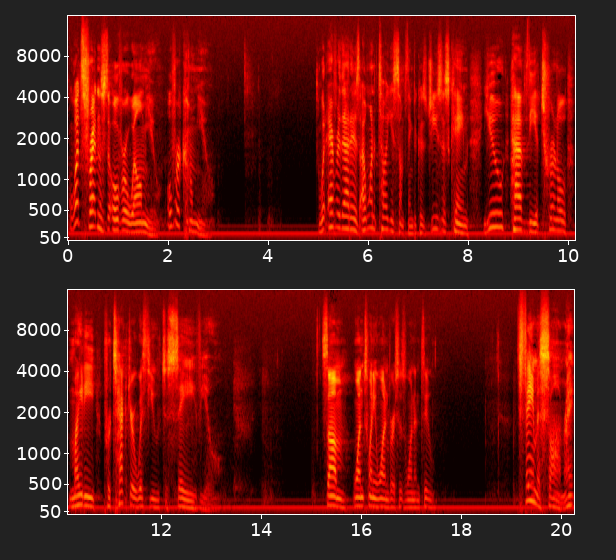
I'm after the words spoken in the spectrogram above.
What threatens to overwhelm you, overcome you? Whatever that is, I want to tell you something because Jesus came. You have the eternal, mighty protector with you to save you. Psalm 121, verses 1 and 2. Famous psalm, right?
